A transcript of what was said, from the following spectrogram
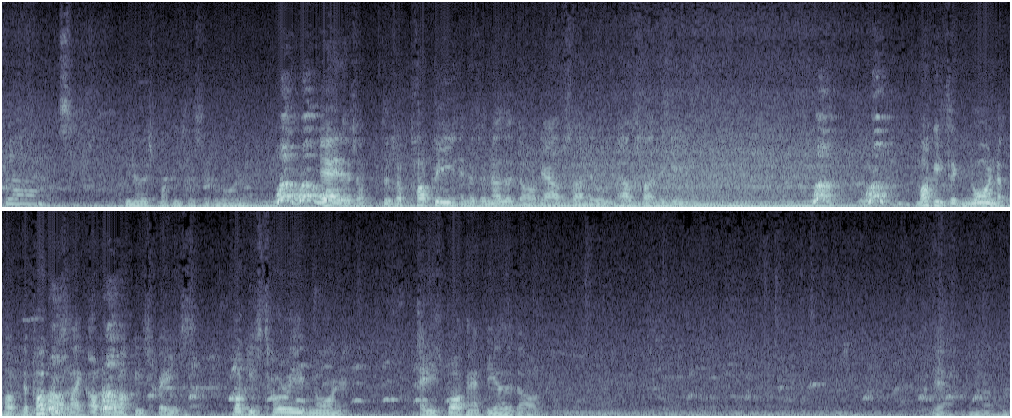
Plants. You notice Mucky's just ignoring it? Yeah, there's a, there's a puppy and there's another dog outside the, outside the gate. Mucky's ignoring the pup. The puppy's like up in Mucky's face. Mucky's totally ignoring it. And he's barking at the other dog. Yeah, whatever.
